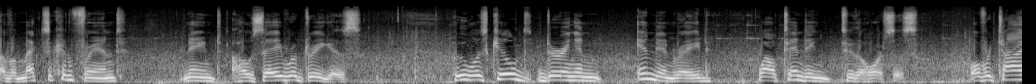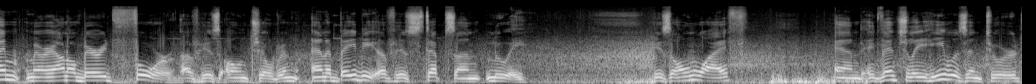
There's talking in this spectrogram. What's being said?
of a Mexican friend named Jose Rodriguez, who was killed during an Indian raid while tending to the horses. Over time, Mariano buried four of his own children and a baby of his stepson, Louis, his own wife, and eventually he was interred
